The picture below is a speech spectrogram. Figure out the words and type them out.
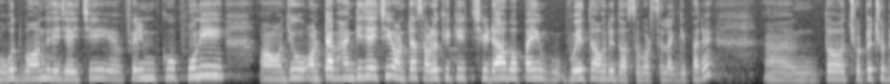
ବହୁତ ବନ୍ଦ ହେଇଯାଇଛି ଫିଲ୍ମକୁ ପୁଣି ଅ, ଯେଉଁ ଅଣ୍ଟା ଭାଙ୍ଗି ଯାଇଛି ଅଣ୍ଟା ସଳଖିକି ଛିଡ଼ା ହେବା ପାଇଁ ହୁଏତ ଆହୁରି ଦଶ ବର୍ଷ ଲାଗିପାରେ ଅ, ତ ଛୋଟ ଛୋଟ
